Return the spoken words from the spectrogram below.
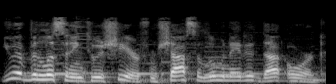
You have been listening to a shear from shasilluminated.org.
